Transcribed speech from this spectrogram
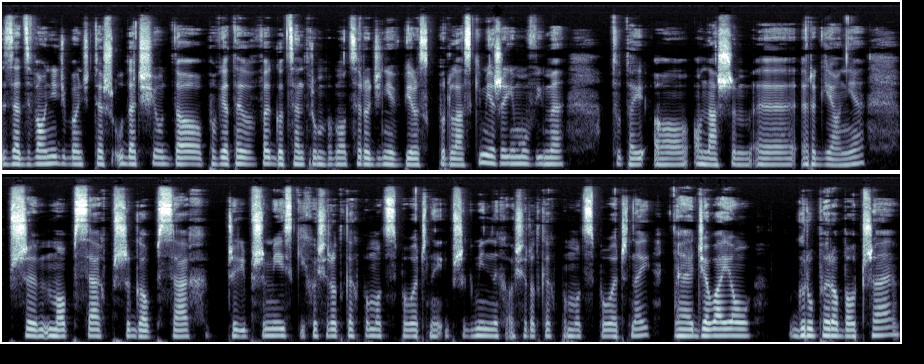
zadzwonić bądź też udać się do Powiatowego Centrum Pomocy Rodzinie w Bielsku Podlaskim, jeżeli mówimy tutaj o, o naszym y, regionie. Przy MOPSach, przy GOPSach, czyli przy miejskich ośrodkach pomocy społecznej i przy gminnych ośrodkach pomocy społecznej y, działają grupy robocze,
